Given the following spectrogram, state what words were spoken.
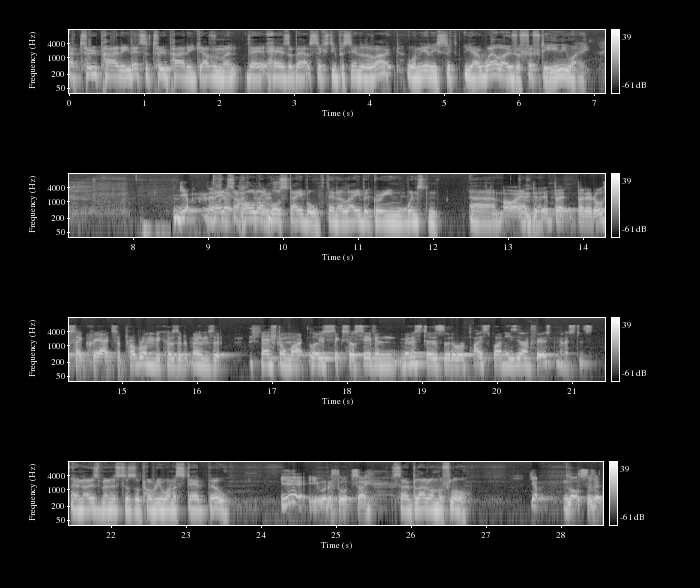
A two party, that's a two party government that has about 60% of the vote, or nearly, six, you know, well over 50 anyway. Yep. That's that a whole lot more stable than a Labor Green Winston um, oh, and, but but it also creates a problem because it means that National might lose six or seven ministers that are replaced by New Zealand First ministers. And those ministers will probably want to stab Bill. Yeah, you would have thought so. So blood on the floor. Yep, lots of it.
